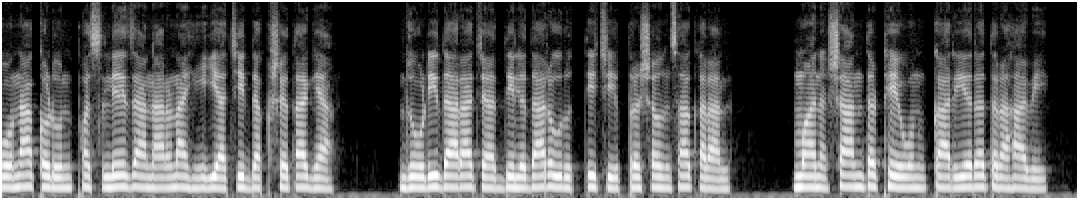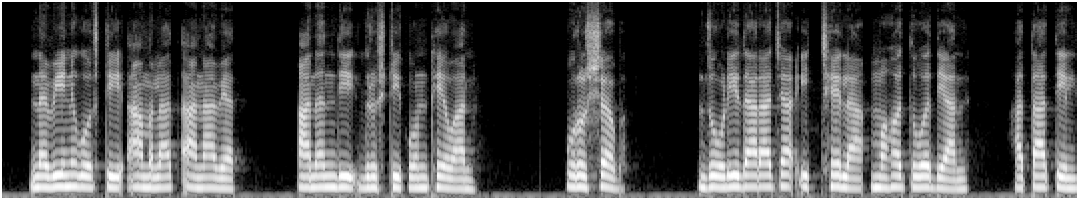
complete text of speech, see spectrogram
कोणाकडून फसले जाणार नाही याची दक्षता घ्या. जोडीदाराच्या दिलदार वृत्तीची प्रशंसा कराल. मन शांत ठेवून कार्यरत राहावे. नवीन गोष्टी अंमलात आणाव्यात. आनंदी दृष्टिकोन ठेवाल. वृषभ जोडीदाराच्या इच्छेला महत्त्व द्याल. हातातील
